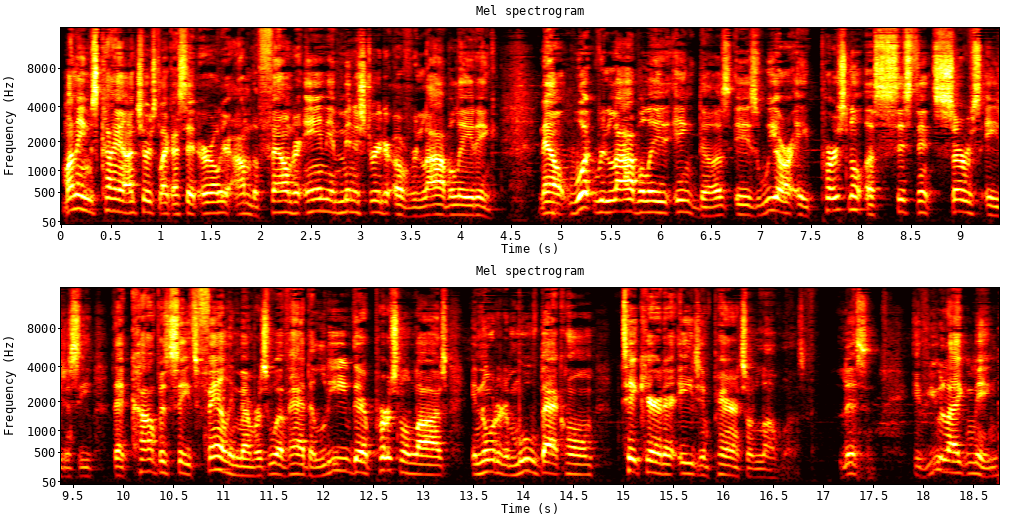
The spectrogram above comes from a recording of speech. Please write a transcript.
My name is Khyon Church. Like I said earlier, I'm the founder and administrator of Reliable Aid Inc. Now, what Reliable Aid Inc. does is we are a personal assistant service agency that compensates family members who have had to leave their personal lives in order to move back home, take care of their aging parents or loved ones. Listen, if you like me,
